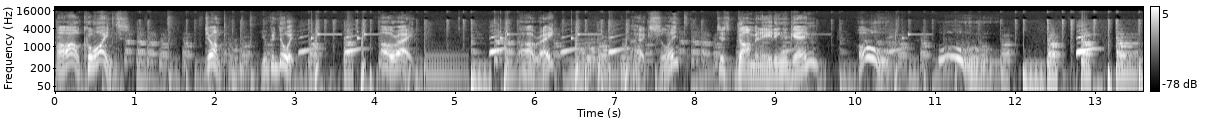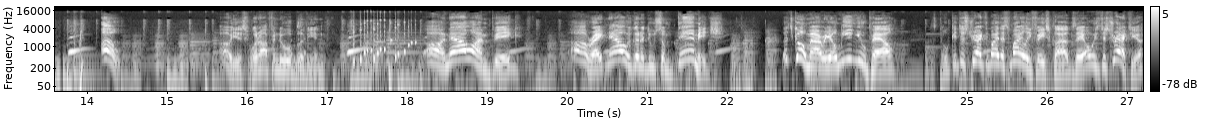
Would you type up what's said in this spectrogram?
Oh, coins. Jump. You can do it. All right. All right. Excellent. Just dominating again. Oh. Ooh. Oh. Oh, you just went off into oblivion. Oh, now I'm big. All right, now we're gonna do some damage. Let's go, Mario. Me and you, pal. Don't get distracted by the smiley face clouds. They always distract you.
